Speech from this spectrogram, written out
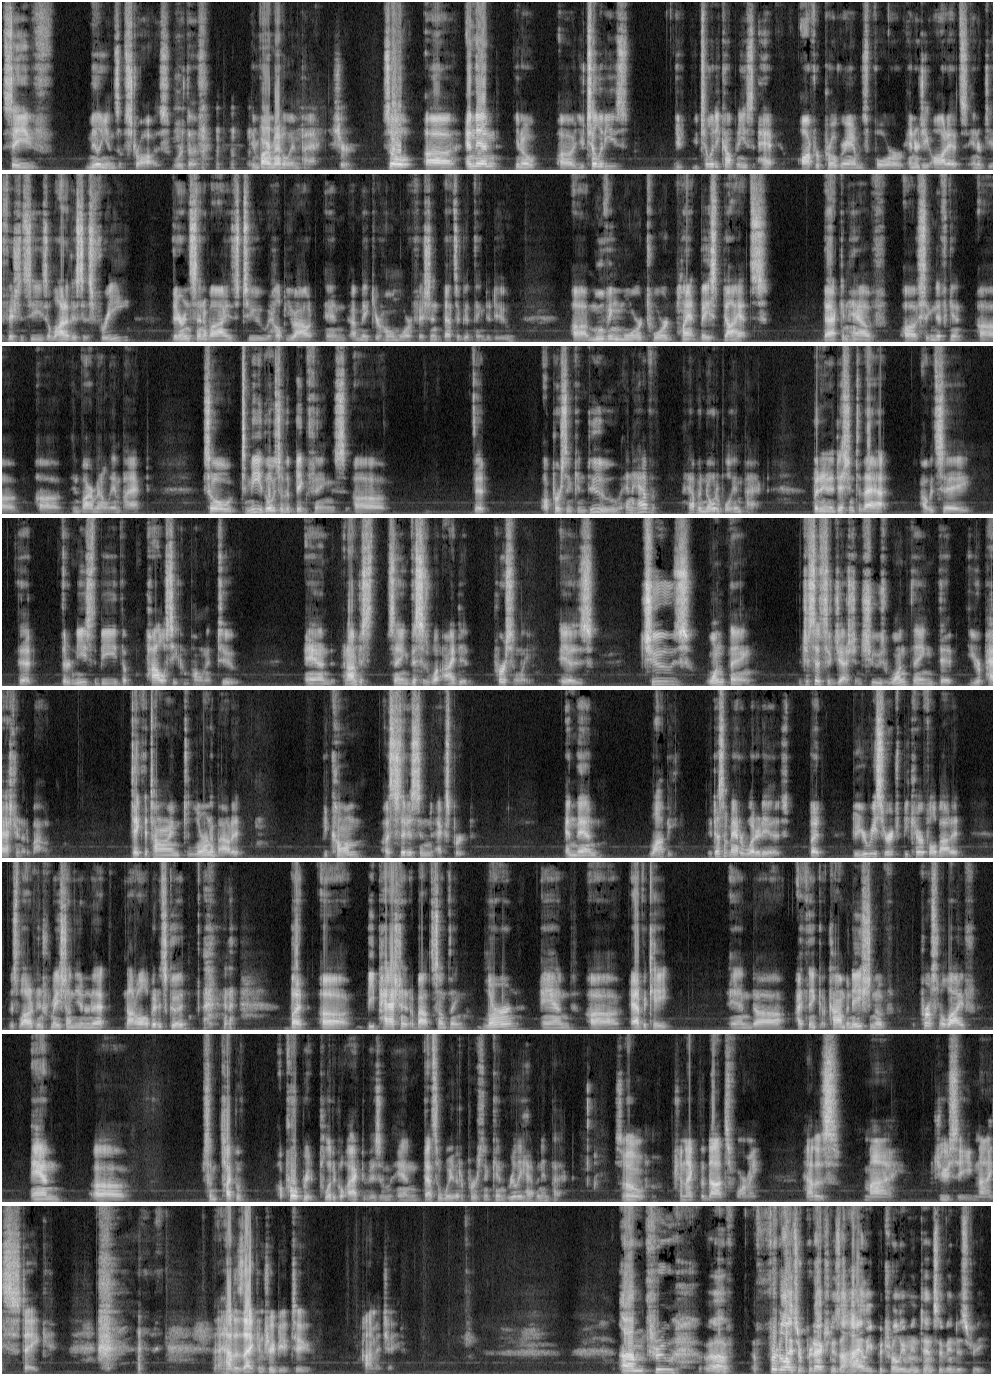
save millions of straws worth of environmental impact. Sure. So, uh, and then you know, uh, utilities, u- utility companies ha- offer programs for energy audits, energy efficiencies. A lot of this is free. They're incentivized to help you out and uh, make your home more efficient. That's a good thing to do. Uh, moving more toward plant based diets, that can have a significant uh, uh, environmental impact. So, to me, those are the big things uh, that a person can do and have have a notable impact. But in addition to that, I would say that there needs to be the policy component too. And and I'm just saying this is what I did personally is choose one thing, just a suggestion, choose one thing that you're passionate about. Take the time to learn about it, become a citizen expert and then lobby. It doesn't matter what it is, but do your research, be careful about it. There's a lot of information on the internet. Not all of it is good, but uh, be passionate about something, learn and uh, advocate. And uh, I think a combination of personal life and uh, some type of appropriate political activism, and that's a way that a person can really have an impact. So connect the dots for me. How does my juicy, nice steak, how does that contribute to climate change? Um, through uh, fertilizer production is a highly petroleum intensive industry.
